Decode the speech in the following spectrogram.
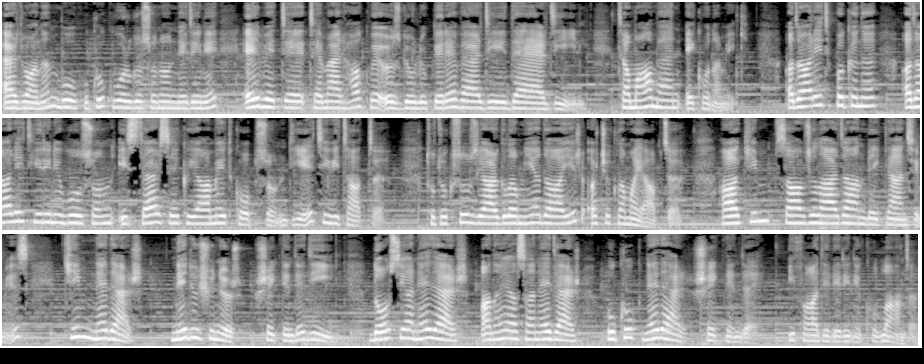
Erdoğan'ın bu hukuk vurgusunun nedeni elbette temel hak ve özgürlüklere verdiği değer değil, tamamen ekonomik. Adalet Bakanı adalet yerini bulsun isterse kıyamet kopsun diye tweet attı. Tutuksuz yargılamaya dair açıklama yaptı. Hakim, savcılardan beklentimiz kim ne der, ne düşünür şeklinde değil, dosya ne der, anayasa ne der, hukuk ne der şeklinde ifadelerini kullandı.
